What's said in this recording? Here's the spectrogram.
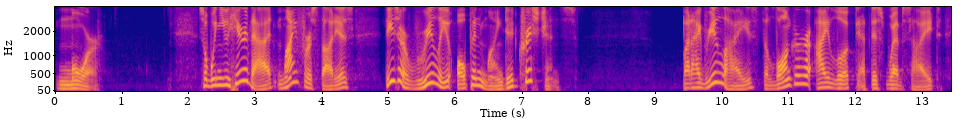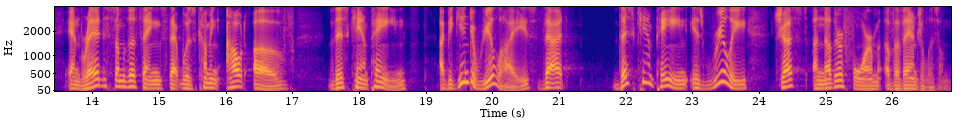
more. So when you hear that, my first thought is these are really open minded Christians. But I realized the longer I looked at this website and read some of the things that was coming out of this campaign, I began to realize that this campaign is really just another form of evangelism.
